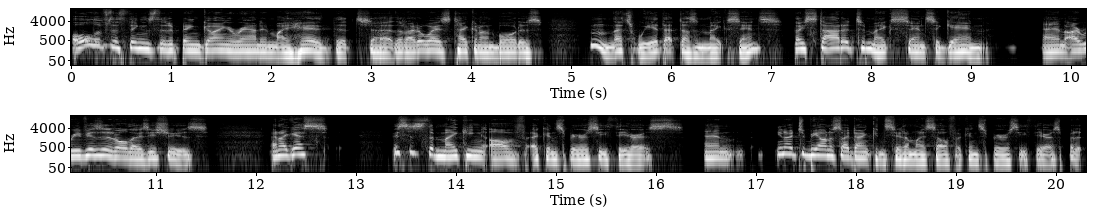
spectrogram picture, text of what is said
all of the things that have been going around in my head that uh, that I'd always taken on board as, hmm, that's weird, that doesn't make sense. They started to make sense again, and I revisited all those issues, and I guess this is the making of a conspiracy theorist. And, you know, to be honest, I don't consider myself a conspiracy theorist, but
